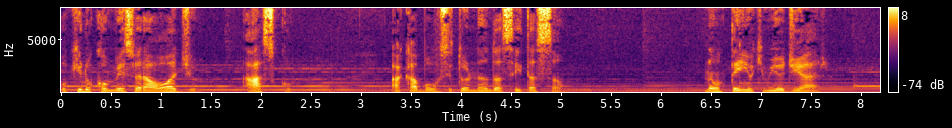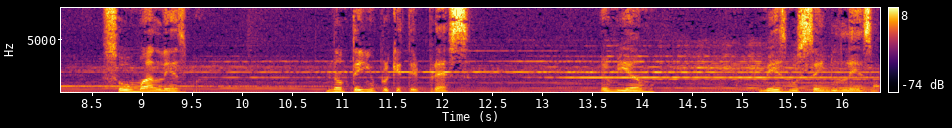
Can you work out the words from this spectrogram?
O que no começo era ódio, asco, acabou se tornando aceitação. Não tenho que me odiar. Sou uma lesma. Não tenho por que ter pressa. Eu me amo, mesmo sendo lesma.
